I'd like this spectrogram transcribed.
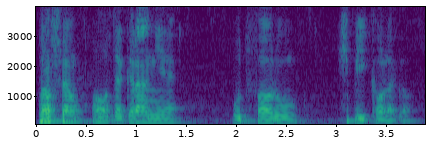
Proszę o odegranie utworu Śpij kolego.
